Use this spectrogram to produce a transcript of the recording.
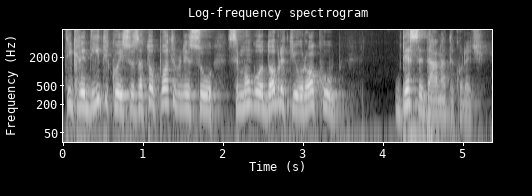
Ti krediti koji su za to potrebni su, se mogu odobriti u roku deset dana, tako reći.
